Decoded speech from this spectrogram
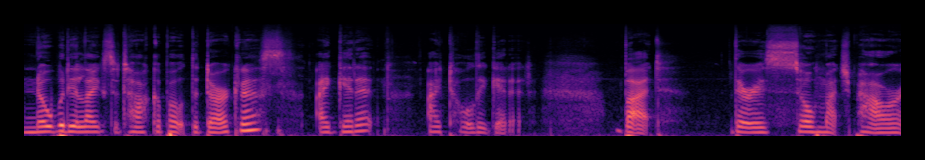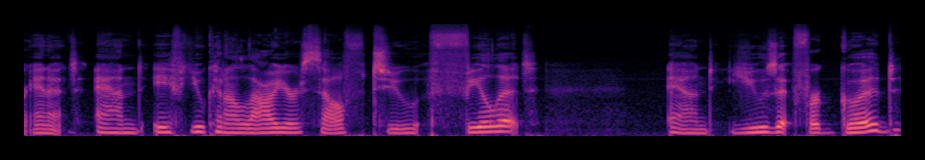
Nobody likes to talk about the darkness. I get it. I totally get it. But there is so much power in it. And if you can allow yourself to feel it and use it for good,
